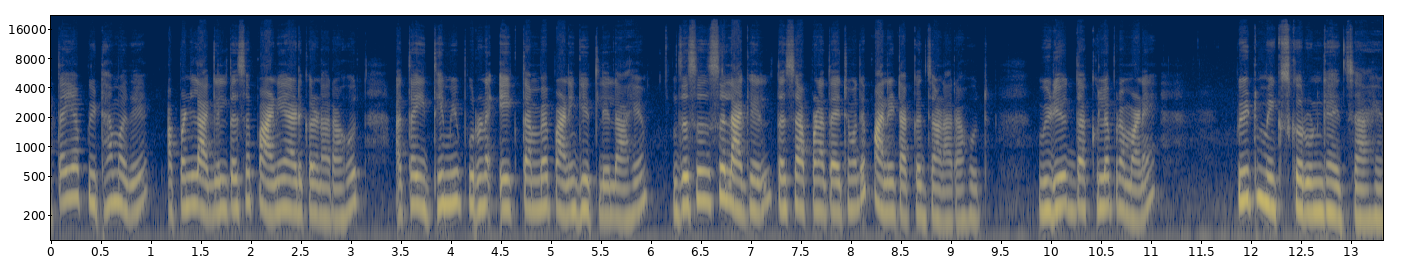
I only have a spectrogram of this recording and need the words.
आता या पिठामध्ये आपण लागेल तसं पाणी ॲड करणार आहोत. आता इथे मी पूर्ण एक तांब्या पाणी घेतलेलं आहे. जसं जसं लागेल तसं आपण आता याच्यामध्ये पाणी टाकत जाणार आहोत. व्हिडिओत दाखवल्याप्रमाणे पीठ मिक्स करून घ्यायचं आहे.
